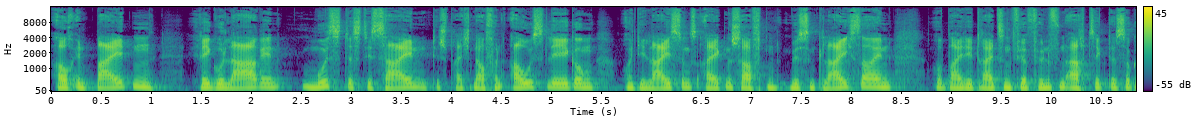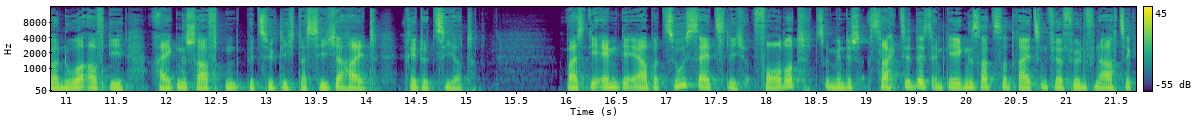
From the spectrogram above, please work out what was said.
Auch in beiden Regularien muss das Design, die sprechen auch von Auslegung und die Leistungseigenschaften müssen gleich sein, wobei die 13485 das sogar nur auf die Eigenschaften bezüglich der Sicherheit reduziert. Was die MDR aber zusätzlich fordert, zumindest sagt sie das im Gegensatz zur 13485,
